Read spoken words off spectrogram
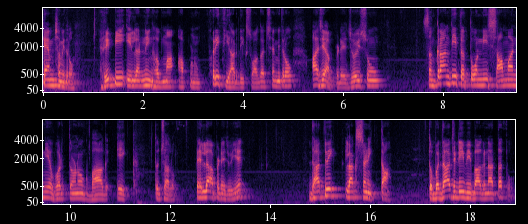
કેમ છો મિત્રો? રીપી ઈ લર્નિંગ હબમાં આપણું ફરીથી હાર્દિક સ્વાગત છે મિત્રો. આજે આપણે જોઈશું સંક્રાંતિ તત્વોની સામાન્ય વર્તણૂક ભાગ એક. તો ચાલો, પહેલાં આપણે જોઈએ ધાત્વિક લાક્ષણિકતા. તો બધા જ ડી વિભાગના તત્વો.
